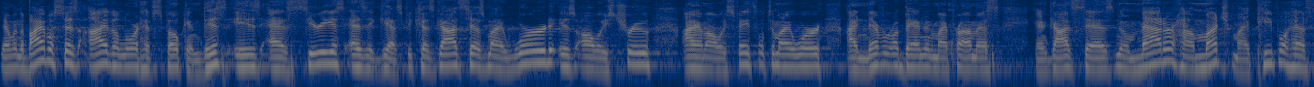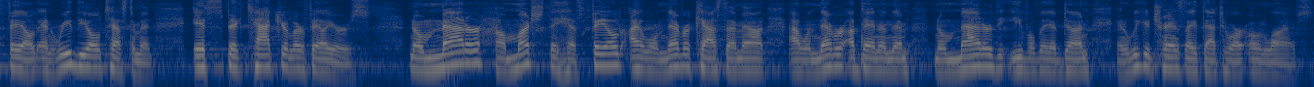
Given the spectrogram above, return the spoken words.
Now, when the Bible says, I, the Lord, have spoken, this is as serious as it gets because God says, My word is always true. I am always faithful to my word. I never abandon my promise. And God says, No matter how much my people have failed, and read the Old Testament, it's spectacular failures. No matter how much they have failed, I will never cast them out. I will never abandon them, no matter the evil they have done. And we could translate that to our own lives.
